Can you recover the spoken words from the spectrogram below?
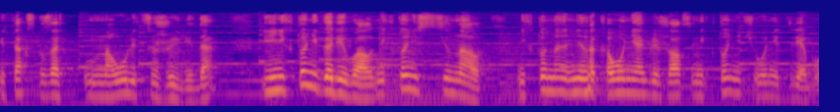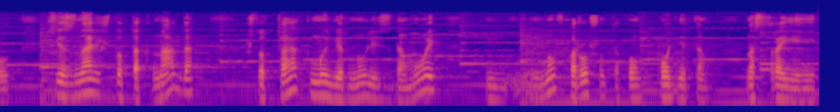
и, так сказать, на улице жили, да? И никто не горевал, никто не стенал, никто на, ни на кого не обижался, никто ничего не требовал. Все знали, что так надо, что так мы вернулись домой, но в хорошем таком поднятом настроении.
